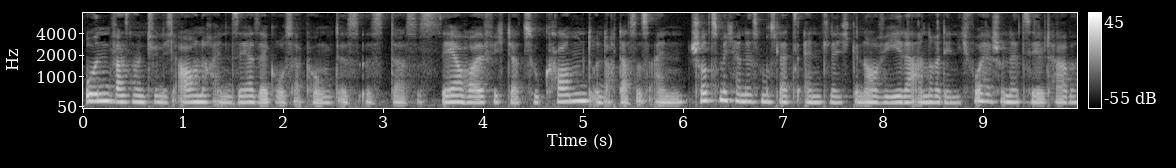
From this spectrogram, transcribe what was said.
und was natürlich auch noch ein sehr, sehr großer Punkt ist, ist, dass es sehr häufig dazu kommt, und auch das ist ein Schutzmechanismus letztendlich, genau wie jeder andere, den ich vorher schon erzählt habe,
